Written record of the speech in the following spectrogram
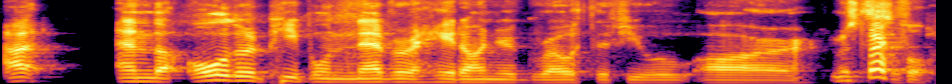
I, and the older people never hate on your growth if you are respectful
